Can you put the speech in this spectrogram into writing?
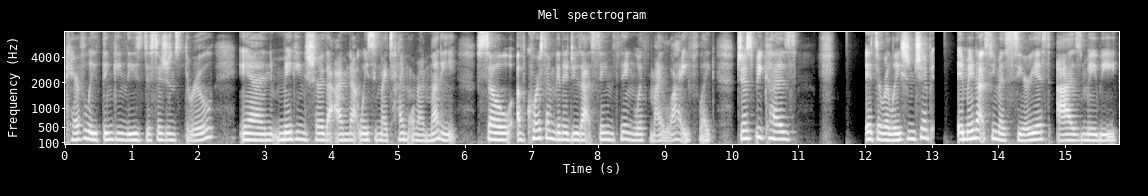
carefully thinking these decisions through and making sure that I'm not wasting my time or my money. So, of course, I'm going to do that same thing with my life. Like just because it's a relationship, it may not seem as serious as maybe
